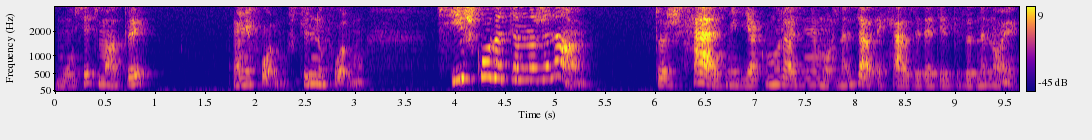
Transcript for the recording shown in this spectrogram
мусять мати уніформу, шкільну форму. Всі школи це множина. Тож has ні в якому разі не можна взяти. Has іде тільки з одниною.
